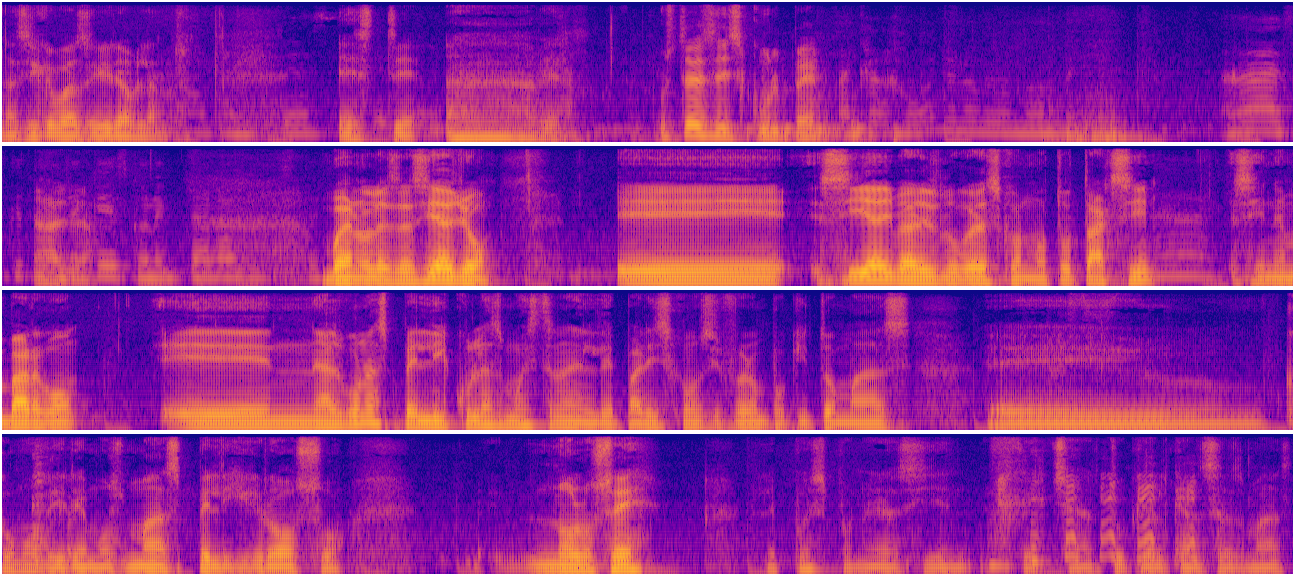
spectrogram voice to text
así que voy a seguir hablando. Este, ah, a ver. Ustedes disculpen. Acá abajo, yo no veo dónde. Ah, es que Ah, tendría ya. que desconectar algo. que está- Bueno, les decía yo, eh, sí hay varios lugares con mototaxi, sin embargo, en algunas películas muestran el de París como si fuera un poquito más, eh, ¿cómo diremos?, más peligroso. No lo sé. ¿Le puedes poner así en fecha, tú que alcanzas más?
